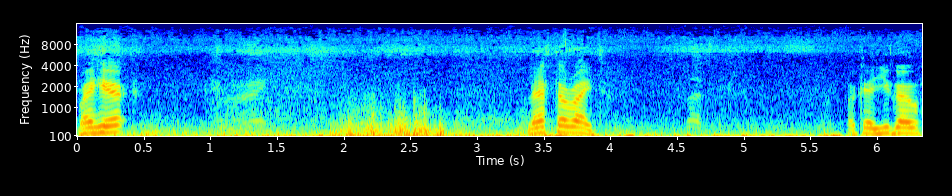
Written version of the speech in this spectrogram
Right here. Alright. Left or right? Left. Okay, you go.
